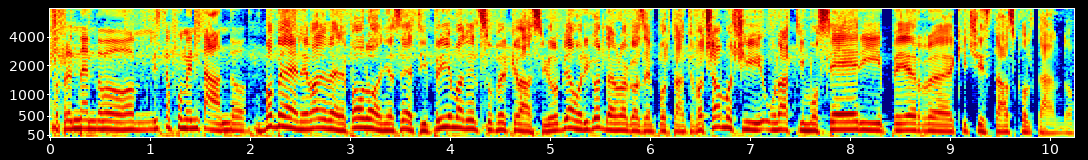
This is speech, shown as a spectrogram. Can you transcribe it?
sto prendendo, mi sto fomentando. Va bene, vale bene. Paolonia, senti, prima del super classico dobbiamo ricordare una cosa importante. Facciamoci un attimo seri per eh, chi ci sta ascoltando.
